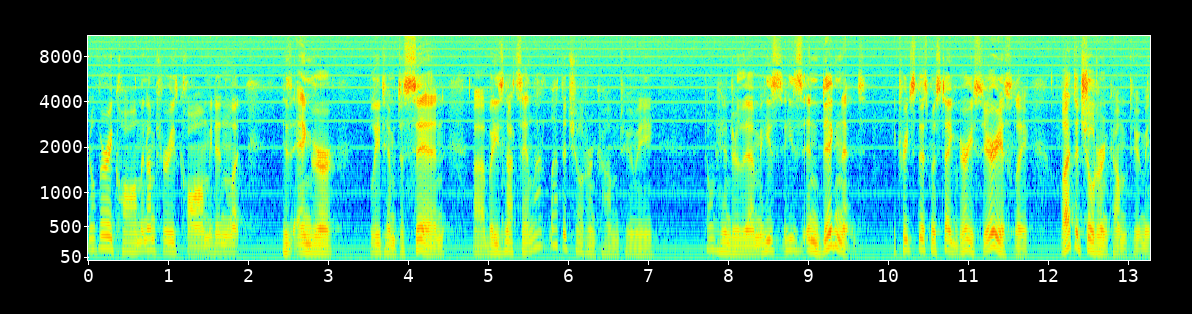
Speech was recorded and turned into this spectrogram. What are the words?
you know, very calm. And I'm sure he's calm. He didn't let his anger lead him to sin. Uh, but he's not saying, let, let the children come to me. Don't hinder them. He's, he's indignant. He treats this mistake very seriously. Let the children come to me.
